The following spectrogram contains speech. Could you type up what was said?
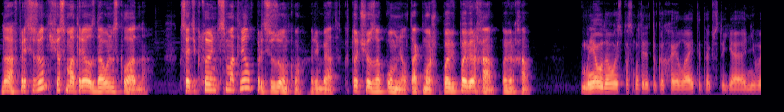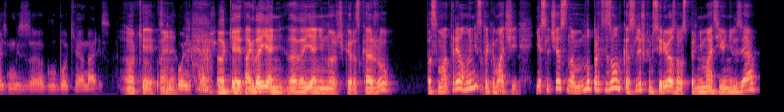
Да, в предсезонке все смотрелось довольно складно. Кстати, кто-нибудь смотрел в предсезонку, ребят? Кто что запомнил? Так, может, по, по верхам, по верхам. Мне удалось посмотреть только хайлайты, так что я не возьмусь за глубокий анализ Окей, понятно. матчей. Окей, тогда я, тогда я немножечко расскажу. Посмотрел, ну, несколько матчей. Если честно, ну, предсезонка, слишком серьезно воспринимать ее нельзя.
